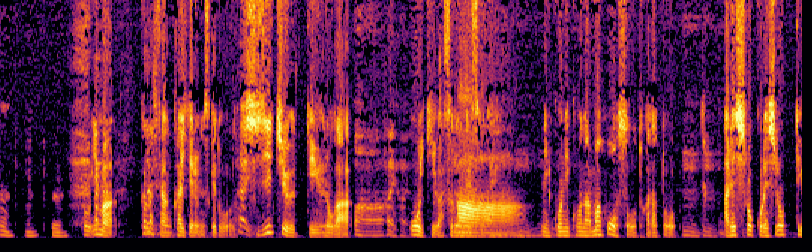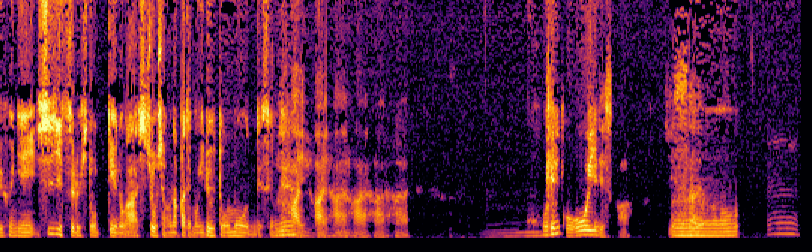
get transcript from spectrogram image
うん、うん、うん。今、かなきさん書いてるんですけど、はい指示中っていうのが。多い気がするんですよね。ニコニコ生放送とかだと。あれしろこれしろっていう風に指示する人っていうのが視聴者の中でもいると思うんですよね。はい、はい、はい、はい、はいはい。これ結構多いですか？実う際。うん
